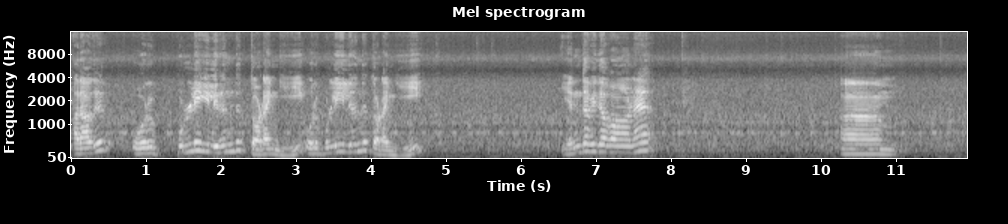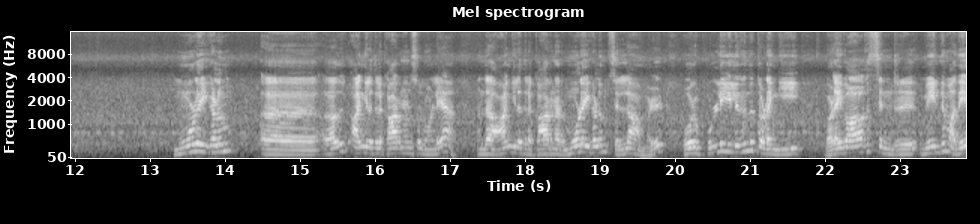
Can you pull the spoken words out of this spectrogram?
அதாவது ஒரு புள்ளியிலிருந்து தொடங்கி ஒரு புள்ளியிலிருந்து தொடங்கி எந்த விதமான மூளைகளும் அதாவது ஆங்கிலத்தில் காரணம்னு சொல்லுவோம் இல்லையா? அந்த ஆங்கிலத்தில் காரணர் மூளைகளும் செல்லாமல் ஒரு புள்ளியிலிருந்து தொடங்கி வளைவாக சென்று மீண்டும் அதே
